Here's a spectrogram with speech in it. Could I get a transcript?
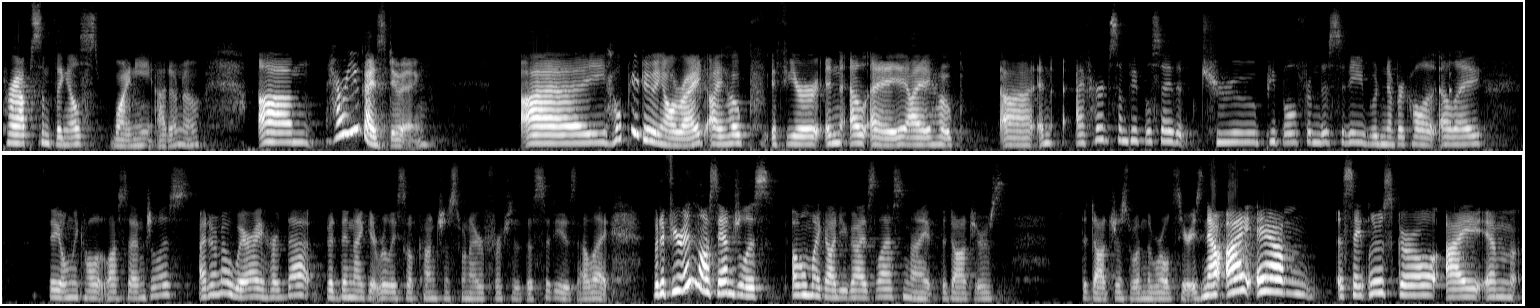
perhaps something else whiny. I don't know. Um, how are you guys doing? I hope you're doing all right. I hope if you're in LA, I hope. Uh, and I've heard some people say that true people from this city would never call it LA. They only call it Los Angeles. I don't know where I heard that, but then I get really self conscious when I refer to the city as LA. But if you're in Los Angeles, oh my god, you guys, last night the Dodgers the Dodgers won the World Series. Now, I am a St. Louis girl. I am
